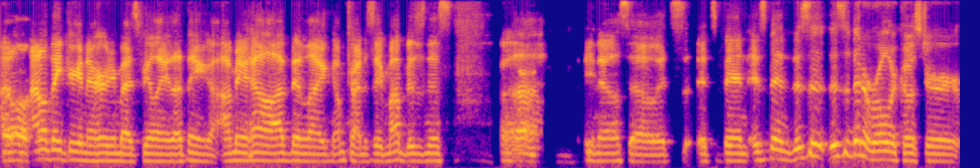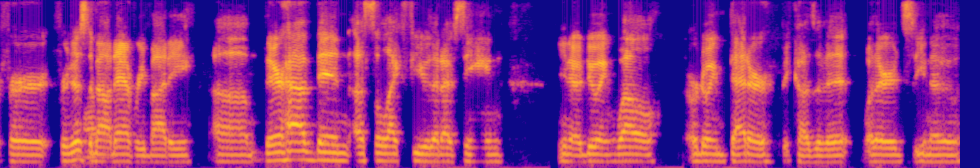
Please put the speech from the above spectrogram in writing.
I, don't, okay. I don't think you're gonna hurt anybody's feelings. I think i mean hell i've been like i'm trying to save my business. Uh, you know so it's it's been it's been this is this has been a roller coaster for for just about everybody. Um, there have been a select few that i've seen you know doing well or doing better because of it whether it's you know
